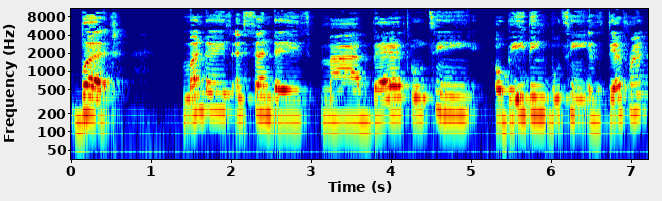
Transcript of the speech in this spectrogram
but Mondays and Sundays, my bath routine or bathing routine is different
